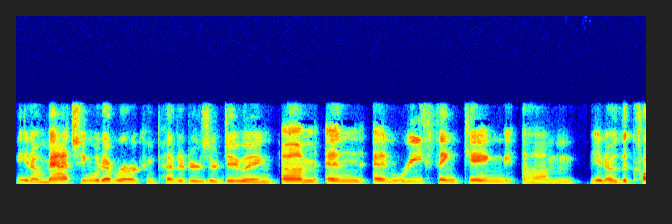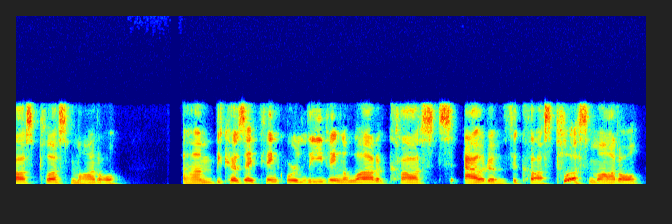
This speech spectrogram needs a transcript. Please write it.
you know matching whatever our competitors are doing um, and and rethinking um, you know the cost plus model um, because I think we're leaving a lot of costs out of the cost plus model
